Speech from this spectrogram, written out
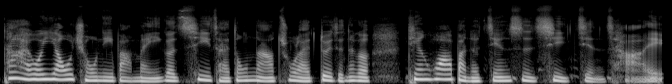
他还会要求你把每一个器材都拿出来，对着那个天花板的监视器检查。诶，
